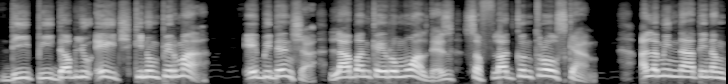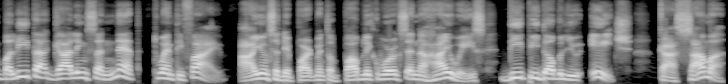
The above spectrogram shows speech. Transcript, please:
DPWH kinumpirma. Ebidensya laban kay Romualdez sa flood control scam. Alamin natin ang balita galing sa Net25. Ayon sa Department of Public Works and Highways, DPWH, kasama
